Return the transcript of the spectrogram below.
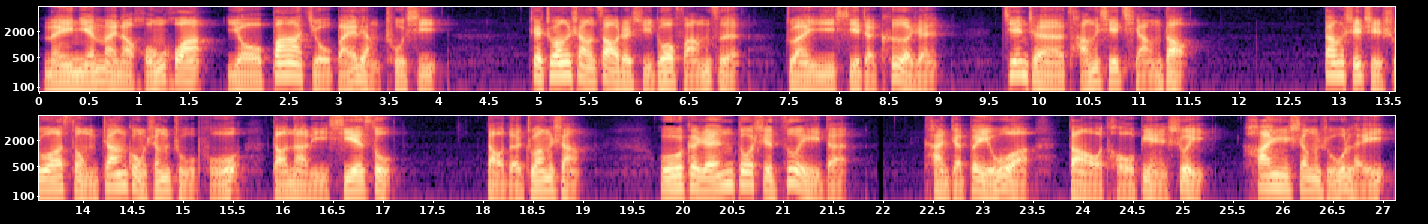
每年卖那红花有八九百两出息。这庄上造着许多房子，专一歇着客人，兼着藏些强盗。当时只说送张贡生主仆到那里歇宿，到得庄上，五个人多是醉的。看着被窝，倒头便睡，鼾声如雷，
